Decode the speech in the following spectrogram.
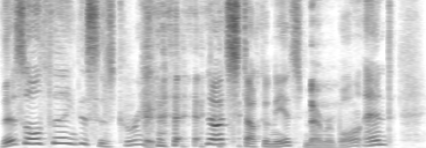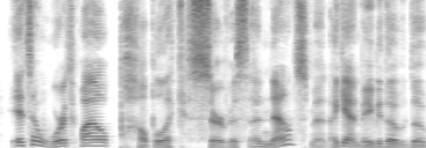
"This old thing, this is great." no, it's stuck with me. It's memorable, and it's a worthwhile public service announcement. Again, maybe the the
